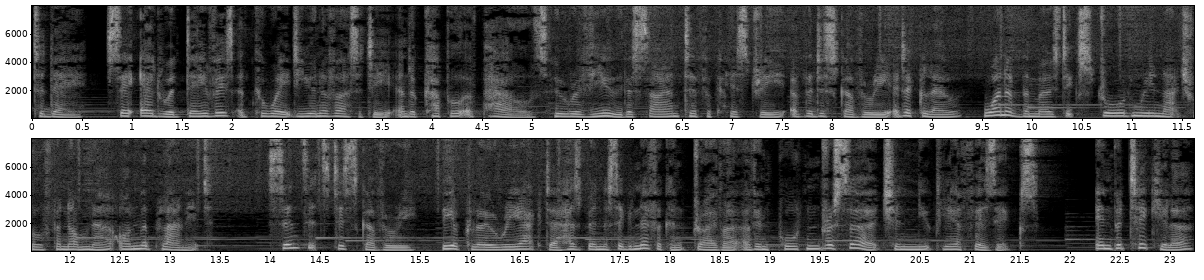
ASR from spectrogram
Today, say Edward Davis at Kuwait University and a couple of pals who review the scientific history of the discovery at Oklo, one of the most extraordinary natural phenomena on the planet. Since its discovery, the Oklo reactor has been a significant driver of important research in nuclear physics. In particular,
